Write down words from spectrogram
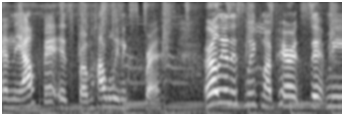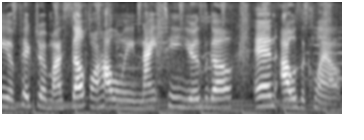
and the outfit is from Halloween Express. Earlier this week, my parents sent me a picture of myself on Halloween 19 years ago, and I was a clown.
